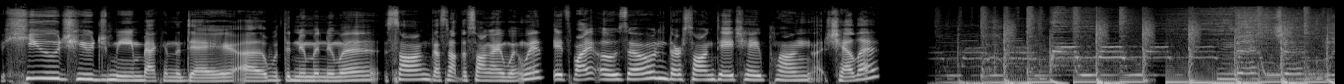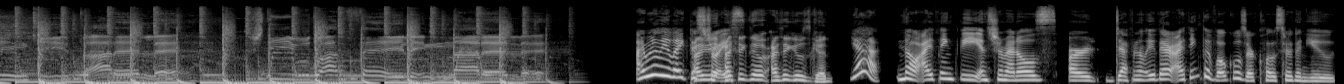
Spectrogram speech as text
huge, huge meme back in the day uh, with the Numa Numa song. That's not the song I went with. It's by O-Zone. Their song Deche Plung Chele. Deixe this I, mean, choice. I think that, I think it was good. yeah. No, I think the instrumentals are definitely there. I think the vocals are closer than you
